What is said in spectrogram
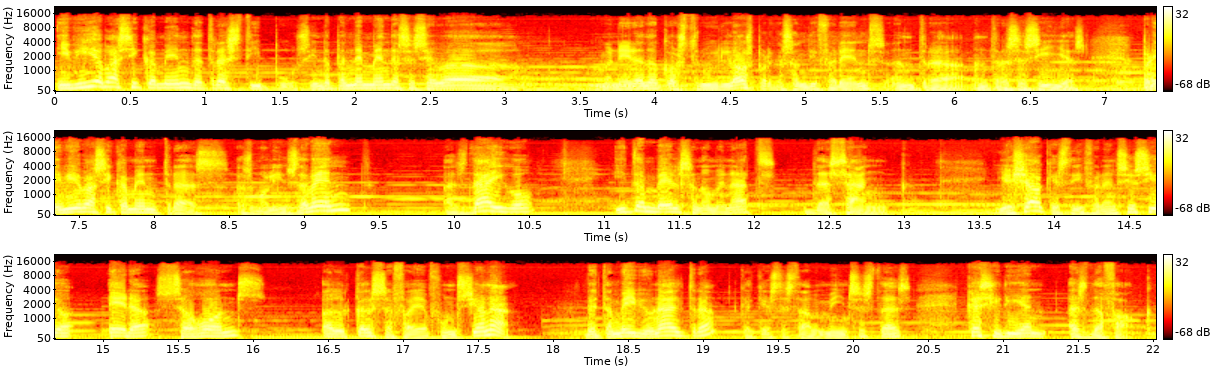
hi havia bàsicament de tres tipus, independentment de la seva manera de construir-los, perquè són diferents entre, entre les illes. Però hi havia bàsicament tres, els molins de vent, els d'aigua i també els anomenats de sang. I això, aquesta diferenciació, era segons el que els feia funcionar. Bé, també hi havia un altre, que aquest estava menys estès, que serien els de foc.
